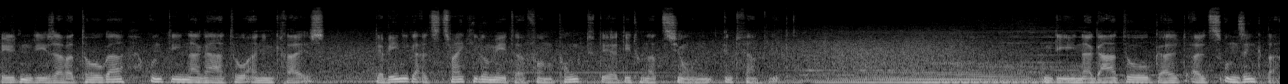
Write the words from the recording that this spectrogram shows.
bilden die Saratoga und die Nagato einen Kreis, der weniger als zwei Kilometer vom Punkt der Detonation entfernt liegt. Die Nagato galt als unsinkbar.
